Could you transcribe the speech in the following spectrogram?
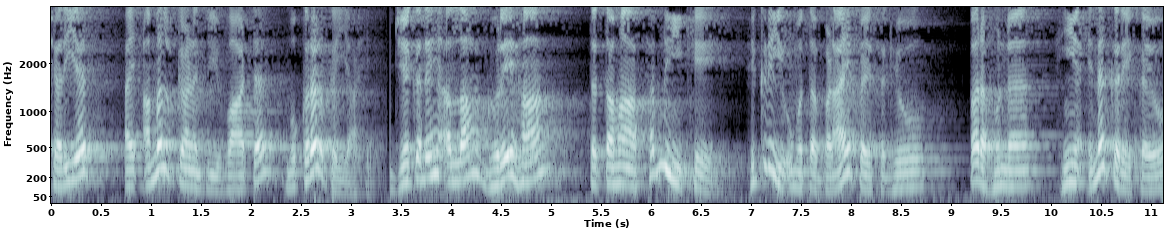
शरीयत ऐं अमल करण जी वाट मुक़ररु कई आहे जेकॾहिं अल्लाह घुरे हा त तव्हां सभिनी खे हिकिड़ी उमत बणाए पए सघियो पर हुन हीअं इन करे कयो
